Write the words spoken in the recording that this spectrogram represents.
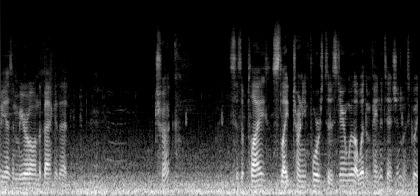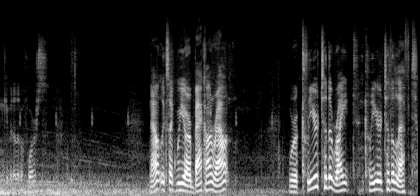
He has a mural on the back of that truck. It says apply slight turning force to the steering wheel. I wasn't paying attention. Let's go ahead and give it a little force. Now it looks like we are back on route. We're clear to the right clear to the left.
